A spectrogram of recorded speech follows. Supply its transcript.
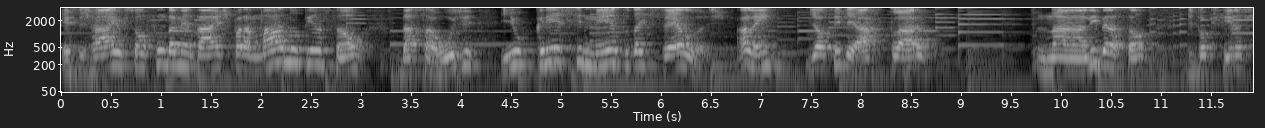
Esses raios são fundamentais para a manutenção da saúde e o crescimento das células, além de auxiliar, claro, na liberação de toxinas,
